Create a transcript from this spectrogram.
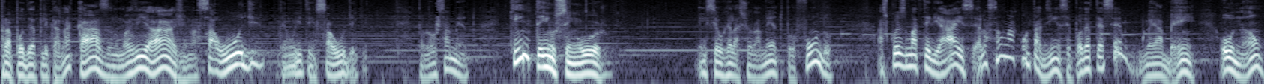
para poder aplicar na casa, numa viagem, na saúde. Tem um item saúde aqui. Então é orçamento. Quem tem o Senhor em seu relacionamento profundo, as coisas materiais, elas são lá contadinhas. Você pode até ser, ganhar bem ou não,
